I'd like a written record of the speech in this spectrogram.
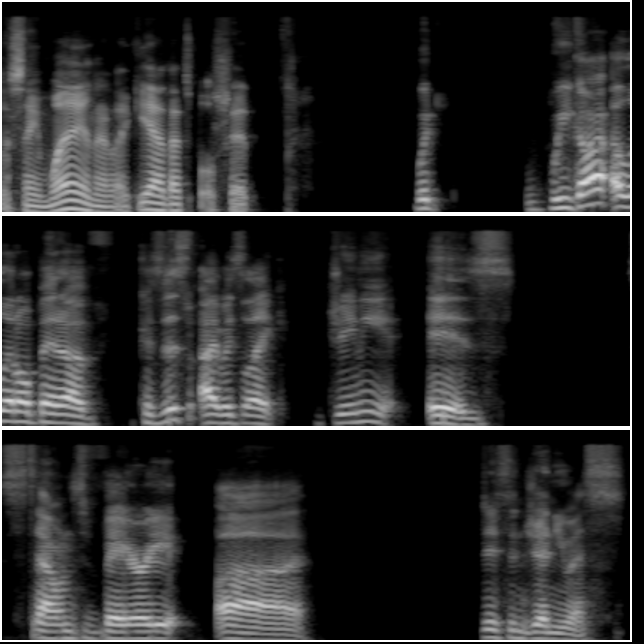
the same way, and they're like, "Yeah, that's bullshit." Which we got a little bit of because this I was like Jaime is sounds very uh disingenuous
